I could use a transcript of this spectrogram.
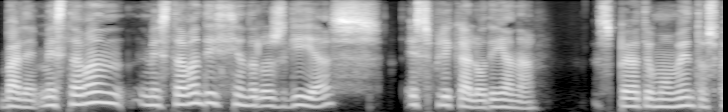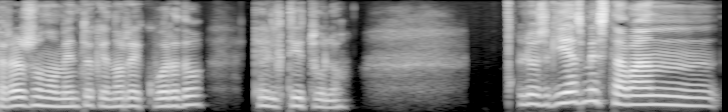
Vale, me estaban, me estaban diciendo los guías, explícalo, Diana. Espérate un momento, esperaros un momento que no recuerdo el título. Los guías me estaban,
